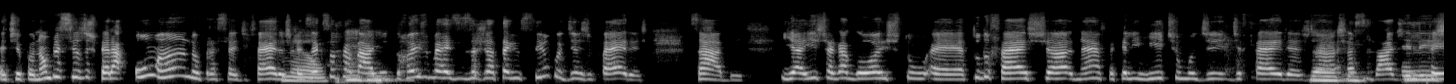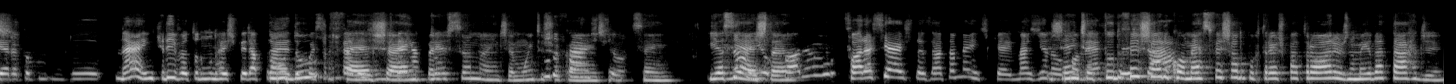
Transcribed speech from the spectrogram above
É tipo, eu não preciso esperar um ano para sair de férias. Não. Quer dizer que se eu trabalho uhum. dois meses, eu já tenho cinco dias de férias, sabe? E aí chega agosto, é, tudo fecha, né? Fica aquele ritmo de, de férias na, na, cidade eles... inteira. Todo mundo, né? É incrível, todo mundo respira praia, tudo depois fecha, é impressionante, é muito tudo chocante. Fecha. Sim. E a siesta? Não, fora, fora, a siesta, exatamente. Que é, imagina, Gente, é tudo fechado, comércio fechado por três, quatro horas no meio da tarde.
